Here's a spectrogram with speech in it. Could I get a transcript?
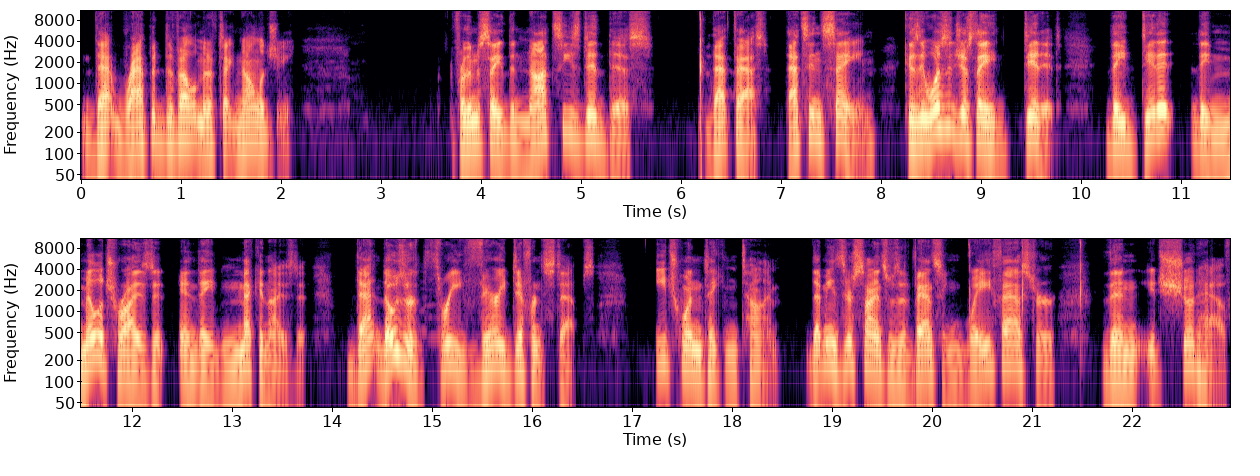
that rapid development of technology for them to say the nazis did this that fast that's insane because it wasn't just they did it they did it they militarized it and they mechanized it. That those are three very different steps each one taking time. That means their science was advancing way faster than it should have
